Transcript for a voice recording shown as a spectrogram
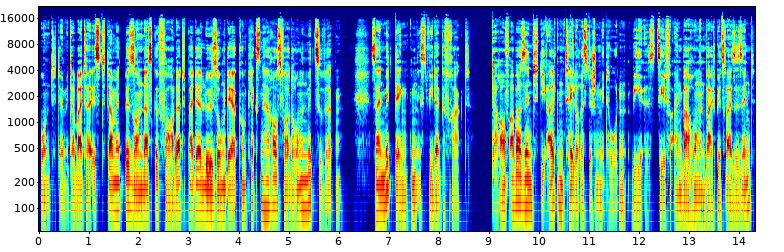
Und der Mitarbeiter ist damit besonders gefordert, bei der Lösung der komplexen Herausforderungen mitzuwirken. Sein Mitdenken ist wieder gefragt. Darauf aber sind die alten tayloristischen Methoden, wie es Zielvereinbarungen beispielsweise sind,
